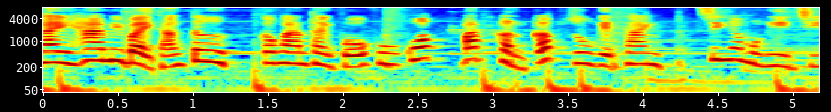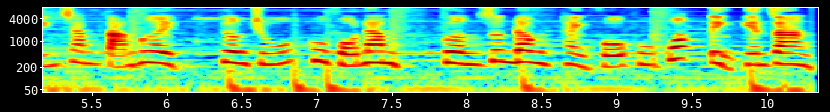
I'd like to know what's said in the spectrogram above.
Ngày 27 tháng 4, Công an thành phố Phú Quốc bắt khẩn cấp Du Việt Thanh, sinh năm 1980, thường trú khu phố 5, phường Dương Đông, thành phố Phú Quốc, tỉnh Kiên Giang.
